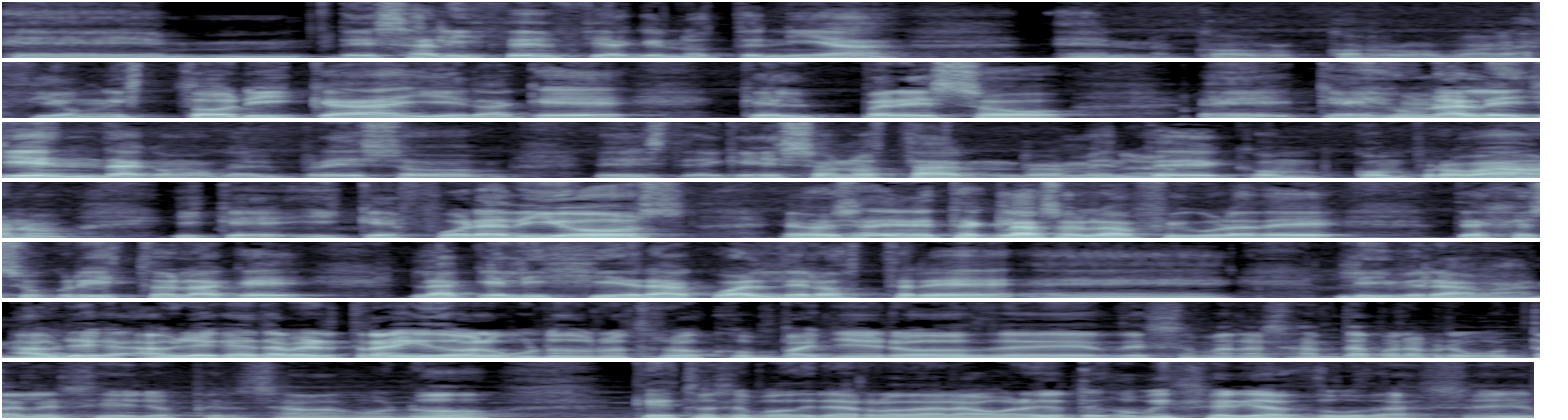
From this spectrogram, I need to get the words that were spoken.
eh, de esa licencia que no tenía en cor- corroboración histórica y era que, que el preso, eh, que es una leyenda, como que el preso, este, que eso no está realmente com- comprobado, ¿no? Y que, y que fuera Dios, en este caso la figura de, de Jesucristo, la que, la que eligiera cuál de los tres eh, libraba, ¿no? Habría, habría que haber traído a alguno de nuestros compañeros de, de Semana Santa para preguntarles si ellos pensaban o no que esto se podría rodar ahora. Yo tengo mis serias dudas, ¿eh?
